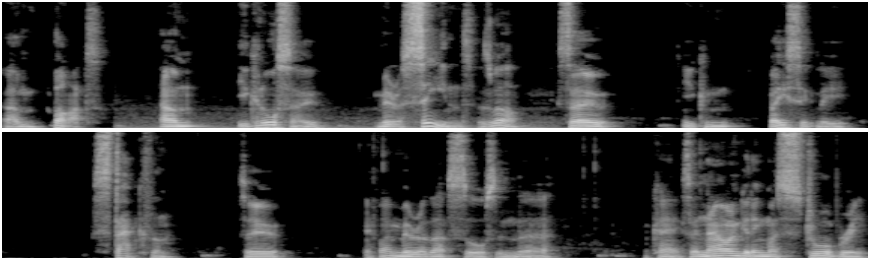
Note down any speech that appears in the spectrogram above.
Um, but you can also mirror scenes as well. So you can basically stack them. So if I mirror that source in there, okay, so now I'm getting my strawberry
